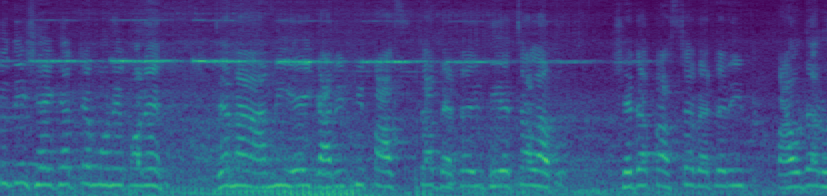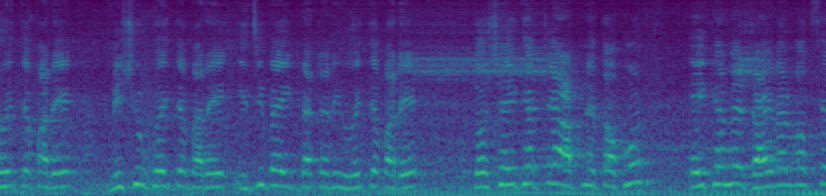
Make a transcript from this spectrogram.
যদি সেই ক্ষেত্রে মনে করেন যে না, আমি এই গাড়িটি পাঁচটা ব্যাটারি দিয়ে চালাবো, সেটা পাঁচটা ব্যাটারি পাউডার হইতে পারে মিশুক হইতে পারে ইজি বাইক ব্যাটারি হইতে পারে, তো সেই ক্ষেত্রে আপনি তখন এইখানে ড্রাইভার বক্সে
